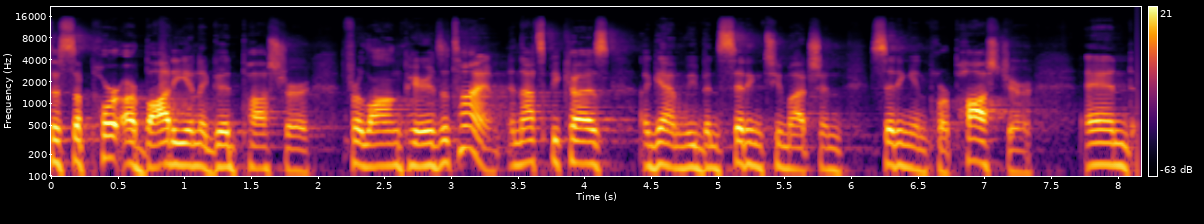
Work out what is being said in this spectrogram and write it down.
to support our body in a good posture for long periods of time. And that's because, again, we've been sitting too much and sitting in poor posture. And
